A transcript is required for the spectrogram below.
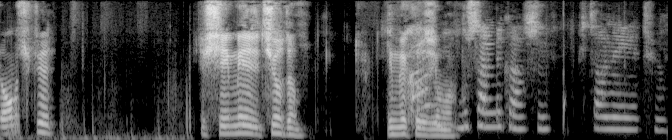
Yanlışlıkla bir şeyimi eritiyordum. Yemek kılıcımı. Bu sende kalsın. Bir tane yetiyor.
